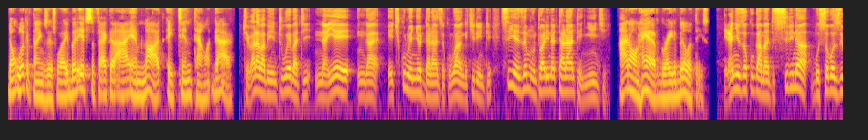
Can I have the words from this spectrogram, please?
don't look at things this way, but it's the fact that I am not a 10 talent guy. tebalaba bintu bwe bati naye nga ekikulu ennyo ddala nze ku lwange kiri nti si yenze muntu alina talanta ennyingi I don't have great abilities. Era nnyinza okugamba nti sirina busobozi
